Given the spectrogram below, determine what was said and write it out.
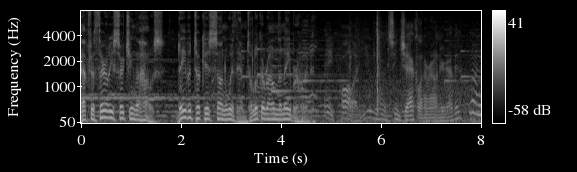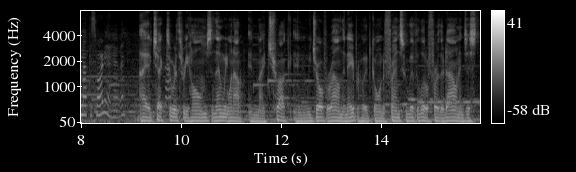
After thoroughly searching the house, David took his son with him to look around the neighborhood. Hey, Paula, you haven't seen Jacqueline around here, have you? No, not this morning, I haven't. I had checked two or three homes, and then we went out in my truck and we drove around the neighborhood, going to friends who lived a little further down, and just,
